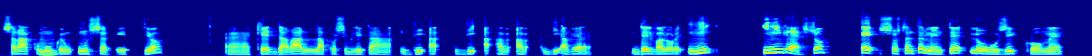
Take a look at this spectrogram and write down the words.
sarà comunque uh-huh. un, un servizio eh, che darà la possibilità di, a, di, a, a, di avere del valore in, in, ingresso e sostanzialmente lo usi come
